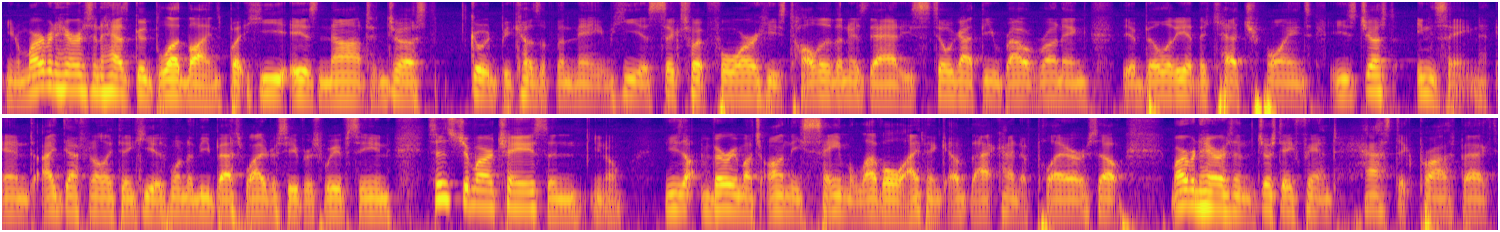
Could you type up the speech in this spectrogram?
you know, Marvin Harrison has good bloodlines, but he is not just good because of the name. He is six foot four. He's taller than his dad. He's still got the route running, the ability at the catch point. He's just insane. And I definitely think he is one of the best wide receivers we've seen since Ja'Marr Chase and, you know, he's very much on the same level, I think, of that kind of player. So Marvin Harrison, just a fantastic prospect.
